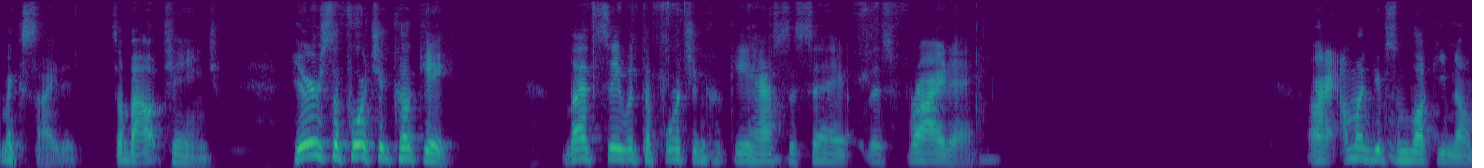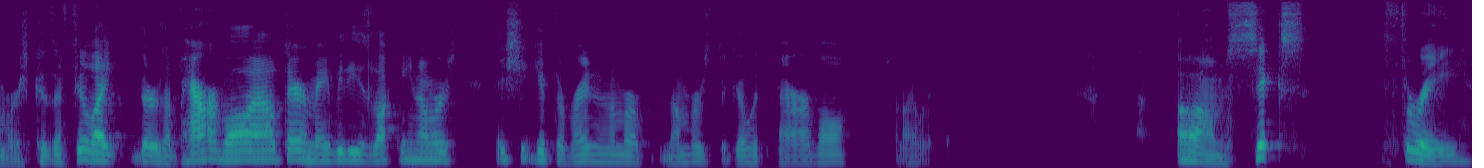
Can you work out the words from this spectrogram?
I'm excited. It's about change. Here's the fortune cookie. Let's see what the fortune cookie has to say this Friday. All right, I'm gonna give some lucky numbers because I feel like there's a Powerball out there. Maybe these lucky numbers they should give the right number of numbers to go with the Powerball. That's what I would do. Um, 6, 3,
